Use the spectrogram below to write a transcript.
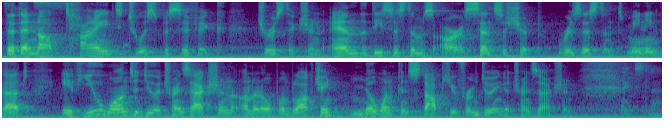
that they're not tied to a specific jurisdiction and that these systems are censorship resistant, meaning that if you want to do a transaction on an open blockchain, no one can stop you from doing a transaction. Excellent.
